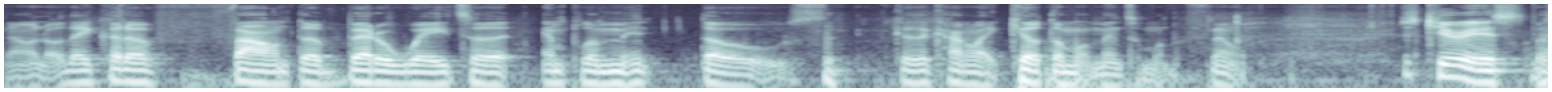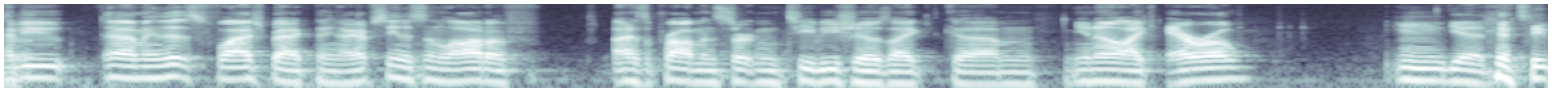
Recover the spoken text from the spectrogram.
I don't know, they could have found a better way to implement those because it kind of like killed the momentum of the film. Just curious, What's have up? you? I mean, this flashback thing. I've seen this in a lot of as a problem in certain TV shows, like um, you know, like Arrow. Mm, yeah, the T-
